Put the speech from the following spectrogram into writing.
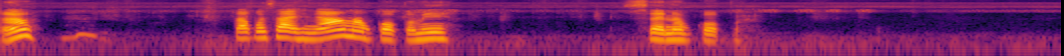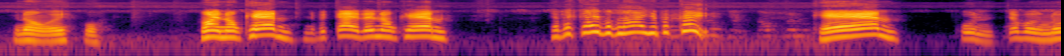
เอ้าตักไปใส่เห็นยังน้ำกอกก็มี ใส่น้ำกอกพี่น้องเอ้ยโอ้ห้อยน้องแคนอย่าไปใกล้ได้น้องแคน อย่าไปใกล้บักลาอย่าไปใกล้แคนพุ่นจะเบิ่งดู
